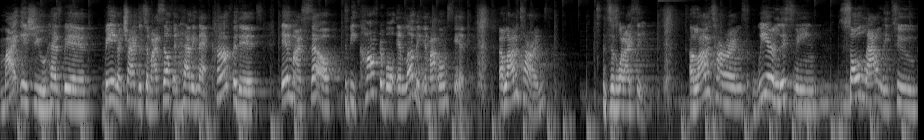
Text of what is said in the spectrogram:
My issue has been being attracted to myself and having that confidence in myself to be comfortable and loving in my own skin. A lot of times, this is what I see. A lot of times we are listening so loudly to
